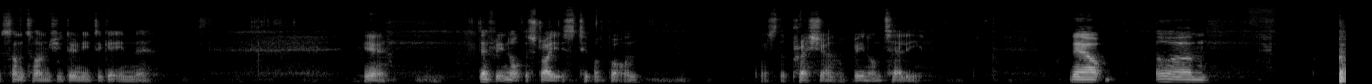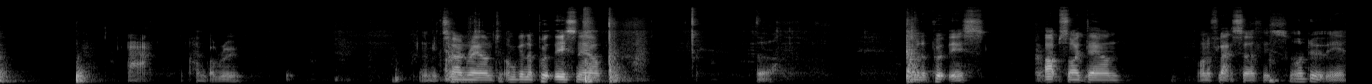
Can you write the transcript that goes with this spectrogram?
Sometimes you do need to get in there. Yeah, definitely not the straightest tip I've put on. That's the pressure of being on telly. Now, um, ah, I haven't got room. Let me turn around. I'm going to put this now. Ugh. I'm going to put this upside down on a flat surface. I'll do it here.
